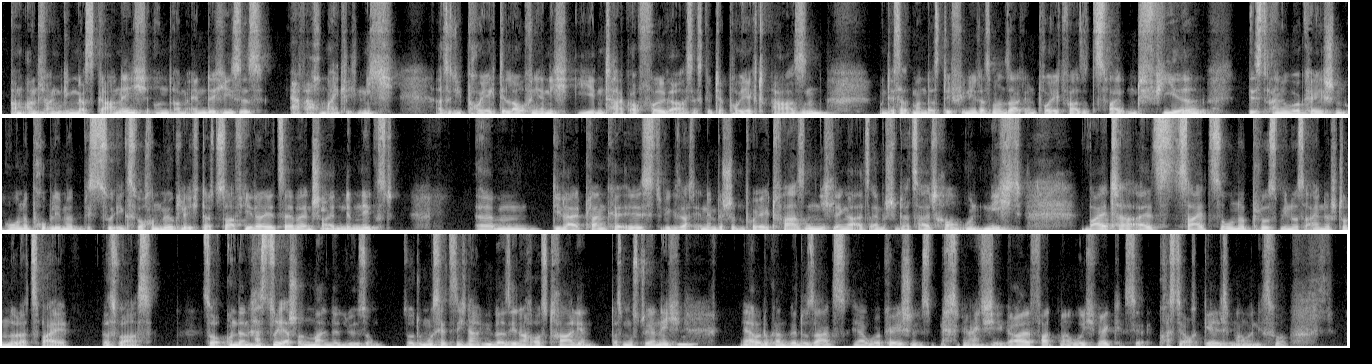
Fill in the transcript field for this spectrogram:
am Anfang ging das gar nicht und am Ende hieß es, ja, warum eigentlich nicht? Also die Projekte laufen ja nicht jeden Tag auf Vollgas. Es gibt ja Projektphasen und jetzt hat man das definiert, dass man sagt, in Projektphase 2 und 4 ist eine Workation ohne Probleme bis zu x Wochen möglich. Das darf jeder jetzt selber entscheiden demnächst. Ähm, die Leitplanke ist, wie gesagt, in den bestimmten Projektphasen nicht länger als ein bestimmter Zeitraum und nicht weiter als Zeitzone plus minus eine Stunde oder zwei. Das war's. So, und dann hast du ja schon mal eine Lösung. So, du musst jetzt nicht nach Übersee, nach Australien. Das musst du ja nicht. Mhm. Ja, aber du kannst, wenn du sagst, ja, Workation ist, ist mir eigentlich egal, fahrt mal ruhig weg, ist ja, kostet ja auch Geld, machen wir nichts vor.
